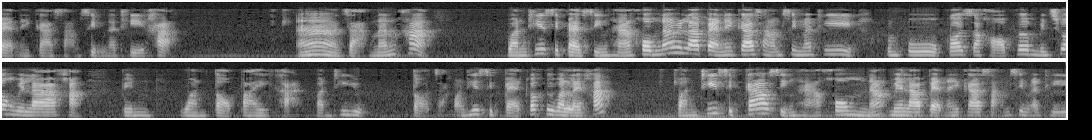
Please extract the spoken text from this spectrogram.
8 นาฬิกา 30 นาทีค่ะอ่าจากนั้นค่ะ วันที่ 18 สิงหาคมณเวลา 8 นาฬิกา 30 นาที คุณครูก็จะขอเพิ่มเป็นช่วงเวลาค่ะ เป็น วันต่อไปค่ะ วันที่อยู่ต่อจากวันที่ 18 ก็คือวันอะไรคะ วันที่ 19 สิงหาคมณนะเวลา8นาฬิกา30 นาที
